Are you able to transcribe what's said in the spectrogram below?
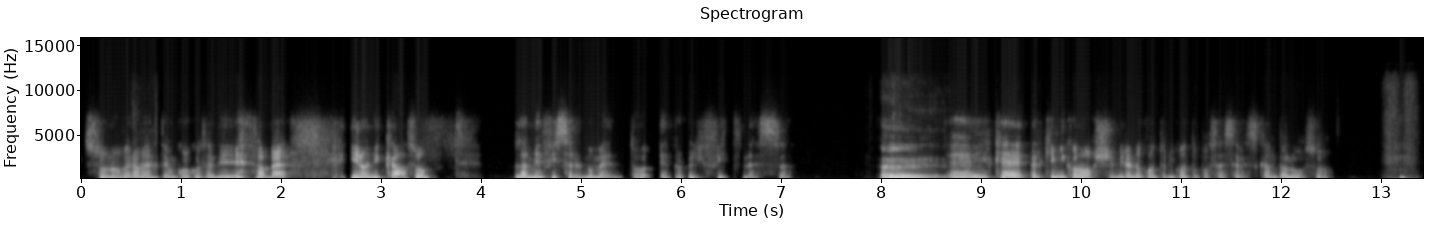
sono veramente un qualcosa di... vabbè. In ogni caso, la mia fissa del momento è proprio il fitness. Eh, E il che, per chi mi conosce, mi rendo conto di quanto possa essere scandaloso.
